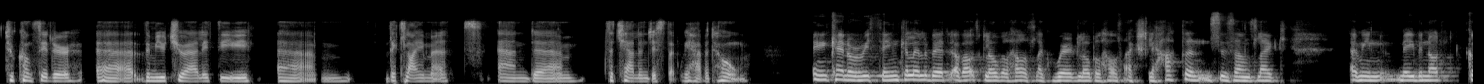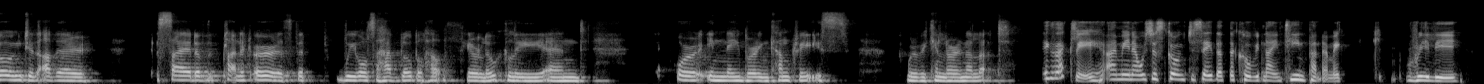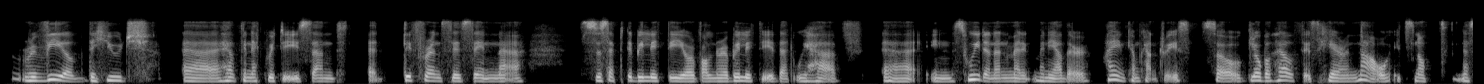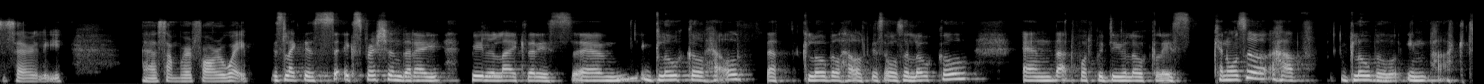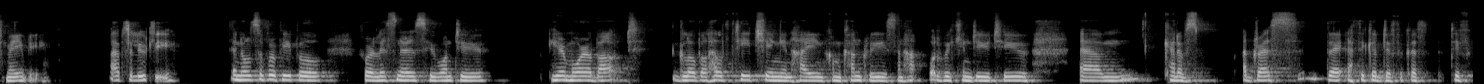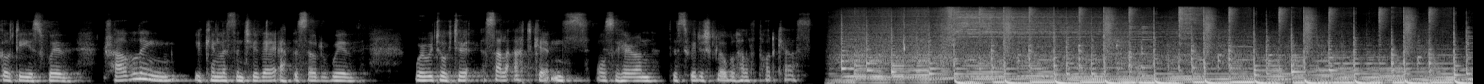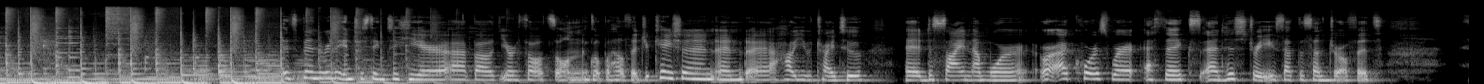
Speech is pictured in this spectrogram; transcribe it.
to consider uh, the mutuality, um, the climate, and um, the challenges that we have at home. And kind of rethink a little bit about global health, like where global health actually happens. It sounds like, I mean, maybe not going to the other side of the planet Earth, but we also have global health here locally and or in neighboring countries where we can learn a lot. Exactly. I mean, I was just going to say that the COVID 19 pandemic really revealed the huge uh, health inequities and uh, differences in uh, susceptibility or vulnerability that we have uh, in Sweden and many, many other high income countries. So, global health is here and now. It's not necessarily uh, somewhere far away. It's like this expression that I really like that is um, local health, that global health is also local, and that what we do locally is, can also have global impact, maybe. Absolutely. And also for people, for listeners who want to hear more about global health teaching in high income countries and how, what we can do to um, kind of address the ethical difficulties with traveling, you can listen to the episode with where we talk to Salla Atkins, also here on the Swedish Global Health Podcast. Interesting to hear about your thoughts on global health education and uh, how you try to uh, design a more or a course where ethics and history is at the center of it.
